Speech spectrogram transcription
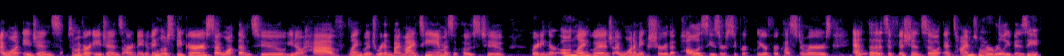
I want agents, some of our agents aren't native English speakers. So I want them to, you know, have language written by my team as opposed to writing their own language. I want to make sure that policies are super clear for customers and that it's efficient. So at times when we're really busy,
